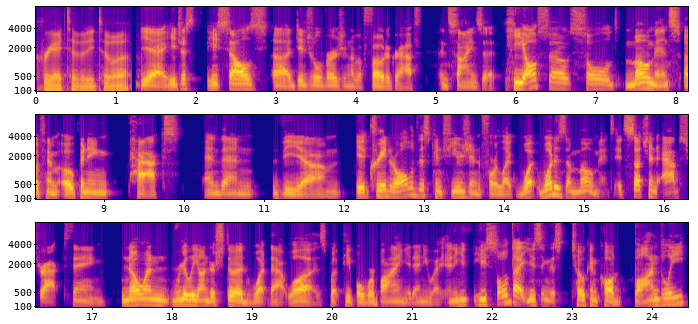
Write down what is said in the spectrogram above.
creativity to it. Yeah, he just he sells a digital version of a photograph and signs it. He also sold moments of him opening packs and then the um it created all of this confusion for like what what is a moment? It's such an abstract thing. No one really understood what that was, but people were buying it anyway. And he he sold that using this token called Bondly.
